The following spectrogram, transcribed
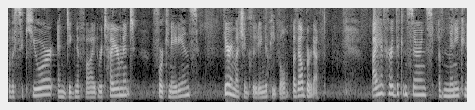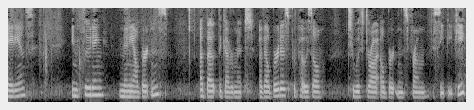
of a secure and dignified retirement for Canadians, very much including the people of Alberta. I have heard the concerns of many Canadians, including many Albertans, about the government of Alberta's proposal to withdraw Albertans from the CPP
